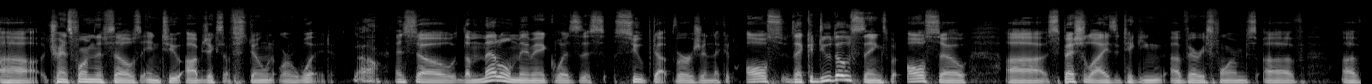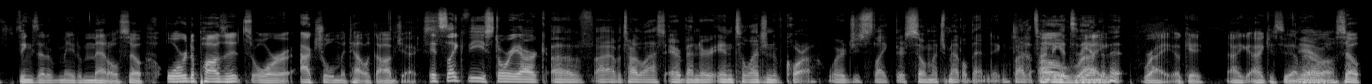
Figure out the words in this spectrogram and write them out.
uh, transform themselves into objects of stone or wood. Oh. And so the metal mimic was this souped up version that could also that could do those things, but also uh, specialize in taking uh, various forms of of things that are made of metal. So ore deposits or actual metallic objects. It's like the story arc of uh, Avatar: The Last Airbender into Legend of Korra, where just like there's so much metal bending by the time oh, you get to right, the end of it. Right. Okay. I, I can see that Yeah. parallel. So,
